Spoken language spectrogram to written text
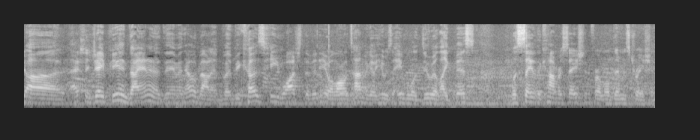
uh, actually JP and Diana didn't even know about it, but because he watched the video a long time ago, he was able to do it like this. Let's save the conversation for a little demonstration.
